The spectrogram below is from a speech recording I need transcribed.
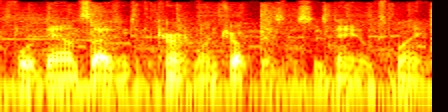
before downsizing to the current one truck business, as Daniel explains.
